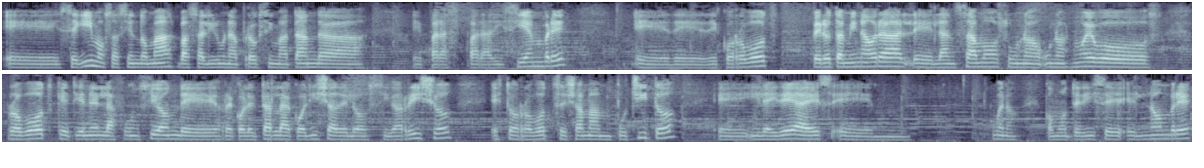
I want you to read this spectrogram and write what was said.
eh, seguimos haciendo más, va a salir una próxima tanda eh, para, para diciembre eh, de, de pero también ahora lanzamos uno, unos nuevos robots que tienen la función de recolectar la colilla de los cigarrillos. Estos robots se llaman Puchito y la idea es bueno, como te dice el nombre,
